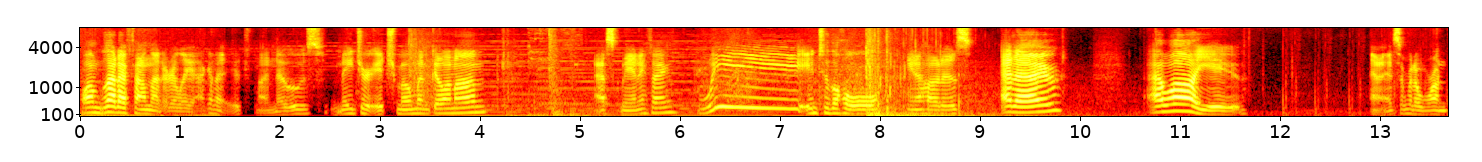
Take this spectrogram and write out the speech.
Well, I'm glad I found that early. I gotta itch my nose. Major itch moment going on. Ask me anything. Whee! Into the hole. You know how it is. Hello! How are you? Anyways, I'm gonna run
